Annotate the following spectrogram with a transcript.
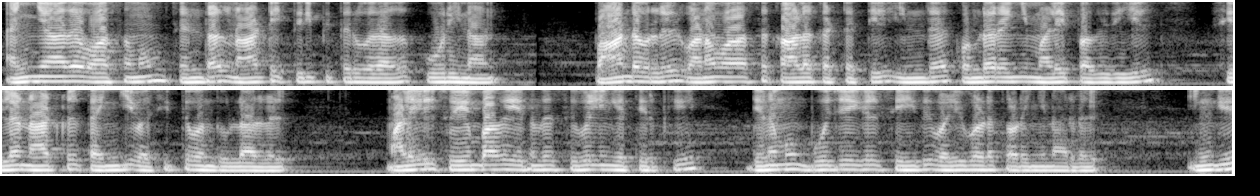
அஞ்ஞாத வாசமும் சென்றால் நாட்டை திருப்பித் தருவதாக கூறினான். பாண்டவர்கள் வனவாச காலகட்டத்தில் இந்த கொண்டரங்கி மலைப்பகுதியில் சில நாட்கள் தங்கி வசித்து வந்துள்ளார்கள். மலையில் சுயம்பாக இருந்த சிவலிங்கத்திற்கு தினமும் பூஜைகள் செய்து வழிபடத் தொடங்கினார்கள். இங்கு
